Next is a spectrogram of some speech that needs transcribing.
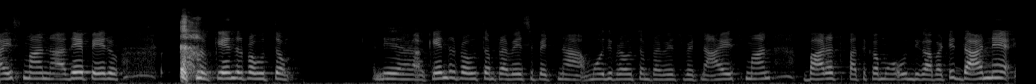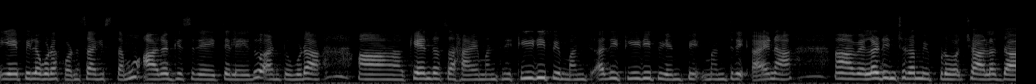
ఆయుష్మాన్ అదే పేరు కేంద్ర ప్రభుత్వం కేంద్ర ప్రభుత్వం ప్రవేశపెట్టిన మోదీ ప్రభుత్వం ప్రవేశపెట్టిన ఆయుష్మాన్ భారత్ పథకము ఉంది కాబట్టి దాన్నే ఏపీలో కూడా కొనసాగిస్తాము. ఆరోగ్యశ్రీ అయితే లేదు అంటూ కూడా కేంద్ర సహాయ మంత్రి టీడీపీ మంత్రి అది టీడీపీ ఎంపీ మంత్రి ఆయన వెల్లడించడం ఇప్పుడు చాలా దా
